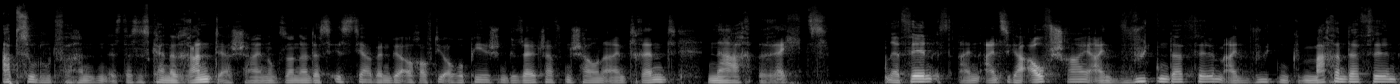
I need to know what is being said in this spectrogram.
absolut vorhanden ist. Das ist keine Randerscheinung, sondern das ist ja, wenn wir auch auf die europäischen Gesellschaften schauen, ein Trend nach rechts. Der Film ist ein einziger Aufschrei, ein wütender Film, ein wütend machender Film,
